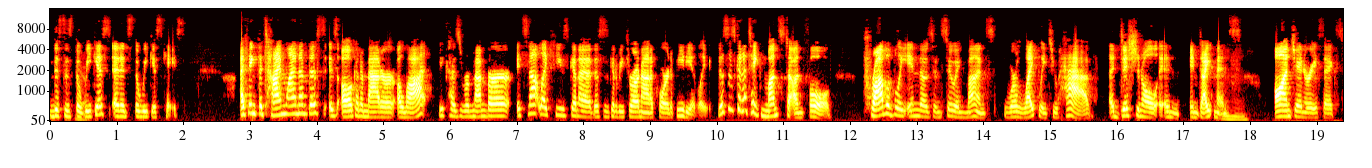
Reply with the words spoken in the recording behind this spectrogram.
This is the Yeah. weakest and it's the weakest case. I think the timeline of this is all going to matter a lot because remember, it's not like he's going to, this is going to be thrown out of court immediately. This is going to take months to unfold. Probably in those ensuing months, we're likely to have additional in, indictments Mhm. on January 6th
